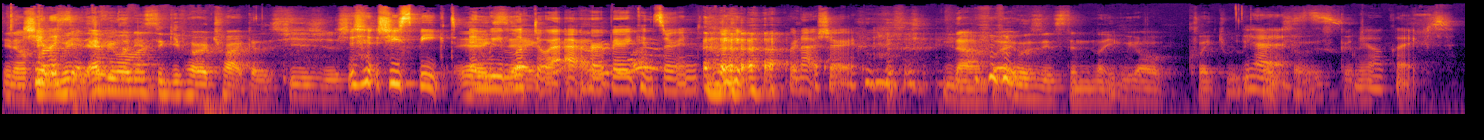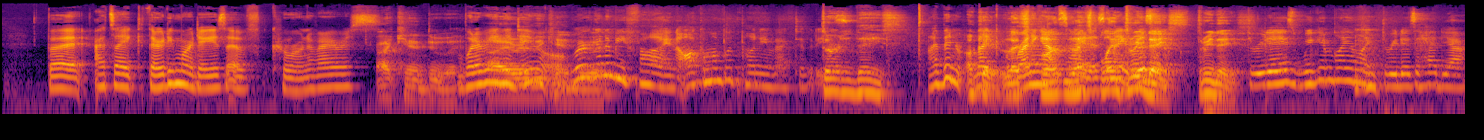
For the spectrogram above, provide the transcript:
you know, She we- everyone needs to give her a try because she's just. She, she speaked, Yeah, and we looked at her very concerned. We, we're not sure. nah, but it was instant. Like we all clicked really Yes, quick, so it was good. we all clicked. But it's like 30 more days of coronavirus. I can't do it. What are we I gonna really do? can't we're do gonna it. be fine. I'll come up with plenty of activities. Thirty days. I've been Okay, like let's running plan, outside. Let's as plan like- three listen. days. Three days. Three days. We can plan like three days ahead. Yeah.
